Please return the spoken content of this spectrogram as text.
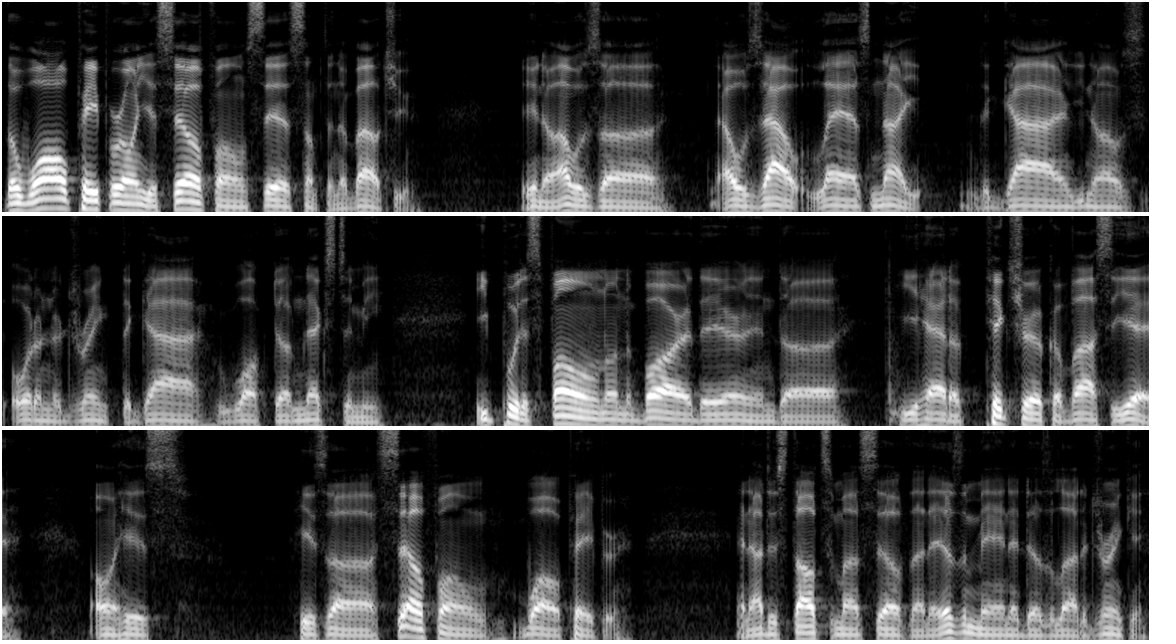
The wallpaper on your cell phone says something about you. You know, I was uh, I was out last night. The guy, you know, I was ordering a drink. The guy who walked up next to me, he put his phone on the bar there, and uh, he had a picture of Courvoisier on his his uh, cell phone wallpaper. And I just thought to myself, now there's a man that does a lot of drinking.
